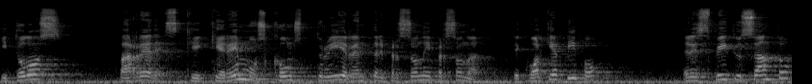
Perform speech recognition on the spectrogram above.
Y todas barreras que queremos construir entre persona y persona de cualquier tipo, el Espíritu Santo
